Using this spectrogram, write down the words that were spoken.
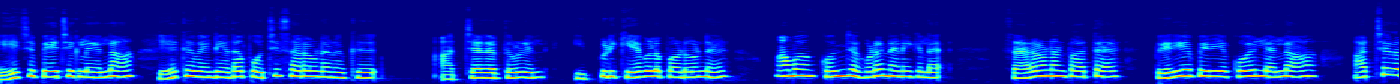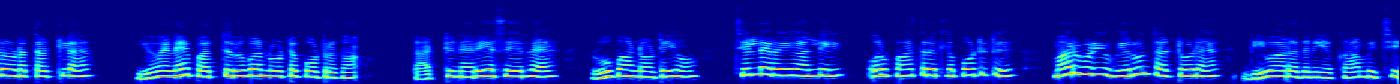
ஏச்சு பேச்சுக்களை எல்லாம் கேட்க வேண்டியதா போச்சு சரவணனுக்கு. அர்ச்சகர் தொழில் இப்படி கேவலப்படும்னு அவன் கொஞ்சம் கூட நினைக்கல. சரவணன் பார்த்த பெரிய பெரிய கோயிலெல்லாம் அர்ச்சகரோட தட்டில் இவனே பத்து ரூபா நோட்டை போட்டிருக்கான். தட்டு நிறைய சேர்ற ரூபா நோட்டையும் சில்லறையும் அள்ளி ஒரு பாத்திரத்தில் போட்டுட்டு மறுபடியும் வெறும் தட்டோட தீபாராதனையை காண்பிச்சு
